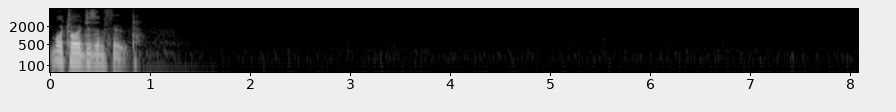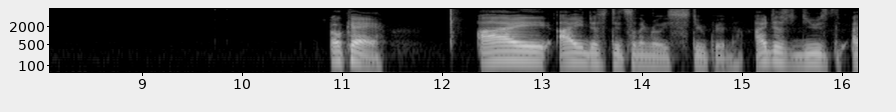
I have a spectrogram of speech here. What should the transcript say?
more torches and food. Okay. I I just did something really stupid. I just used I,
